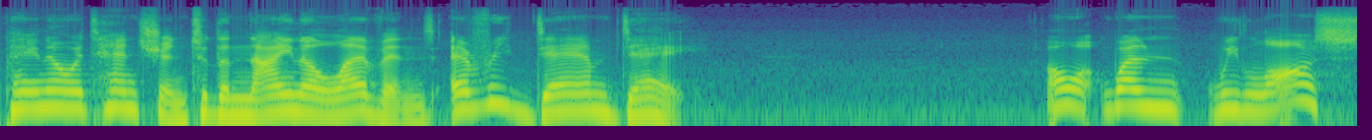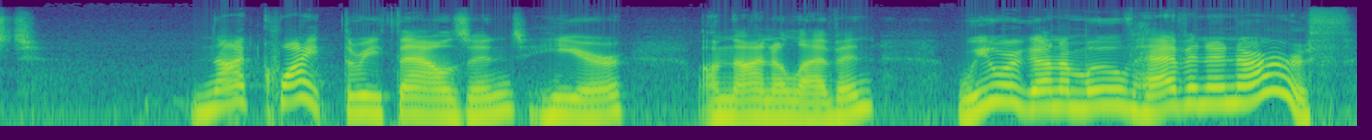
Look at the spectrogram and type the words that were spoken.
Pay no attention to the 9 11s every damn day. Oh, when we lost not quite 3,000 here on 9 11, we were going to move heaven and earth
